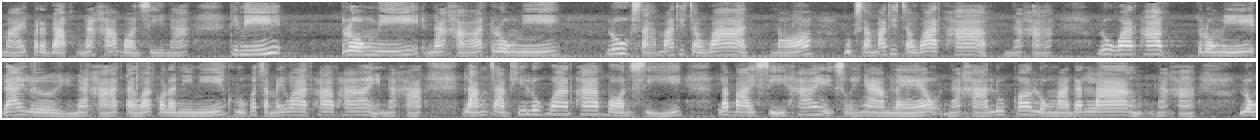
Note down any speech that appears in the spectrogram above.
ไม้ประดับนะคะบอลสีนะ ทีนี้ตรงนี้นะคะตรงนี้ลูกสามารถที่จะวาดเนาะ ลูกสามารถที่จะวาดภาพนะคะ ลูกวาดภาพตรงนี้ได้เลยนะคะ แต่ว่ากรณีนี้ครูก็จะไม่วาดภาพให้นะคะ หลังจากที่ลูกวาดภาพบอลสี ระบายสีให้สวยงามแล้วนะคะ ลูกก็ลงมาด้านล่างนะคะ ลง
